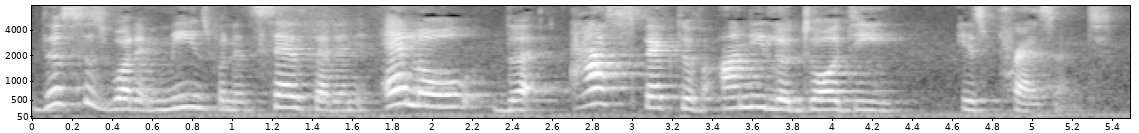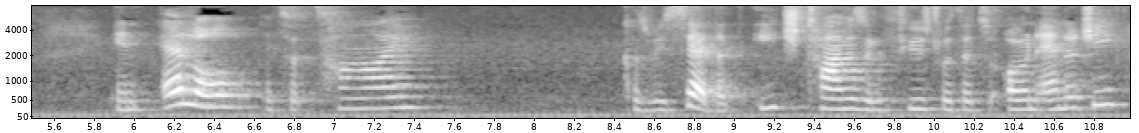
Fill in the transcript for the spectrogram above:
this is what it means when it says that in Elul, the aspect of Ani Lododi is present. In Elul, it's a time, because we said that each time is infused with its own energy,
